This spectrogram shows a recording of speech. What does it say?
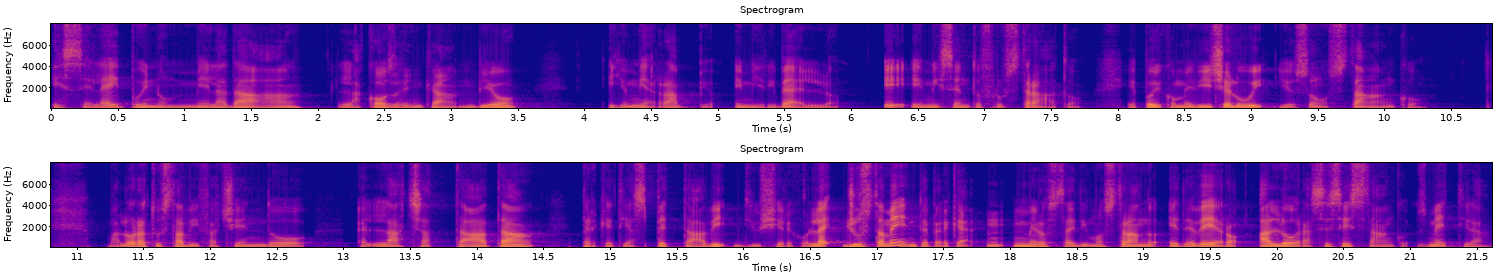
E se lei poi non me la dà, la cosa in cambio, io mi arrabbio e mi ribello e, e mi sento frustrato. E poi, come dice lui, io sono stanco. Ma allora tu stavi facendo eh, la chattata perché ti aspettavi di uscire con lei, giustamente perché me lo stai dimostrando ed è vero. Allora, se sei stanco, smettila,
